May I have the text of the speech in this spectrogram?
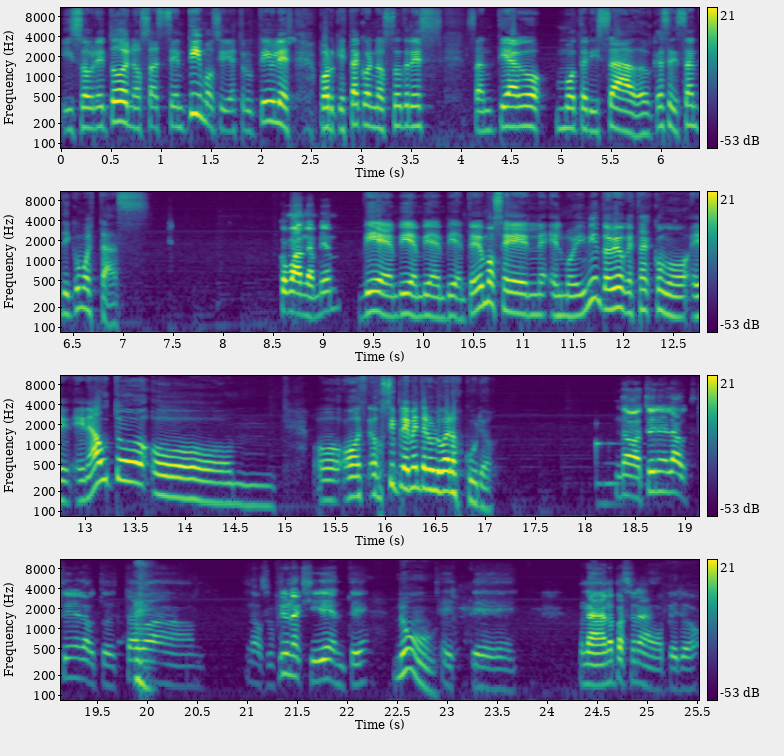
Y sobre todo nos sentimos indestructibles porque está con nosotros Santiago Motorizado. ¿Qué haces, Santi? ¿Cómo estás? ¿Cómo andan? ¿Bien? Bien, bien, bien, bien. Te vemos en el movimiento, veo que estás como en, auto o, o, simplemente en un lugar oscuro. No, estoy en el auto, estoy en el auto. Estaba. no, sufrí un accidente. No. Este. Nada, no pasó nada, pero.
